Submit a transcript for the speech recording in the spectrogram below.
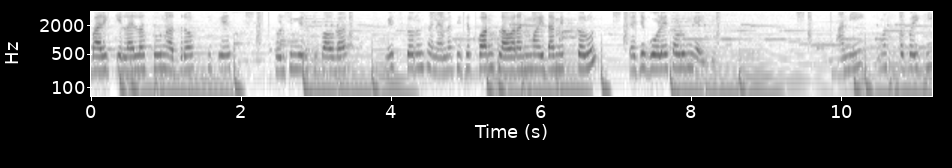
बारीक केलाय लसूण अद्रकची पेस्ट थोडीशी मिरची पावडर. मिक्स करून सण्यानं तिच्यात कॉर्नफ्लावर आणि मैदा मिक्स करून त्याचे गोळे तळून घ्यायचे. आणि मस्तपैकी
